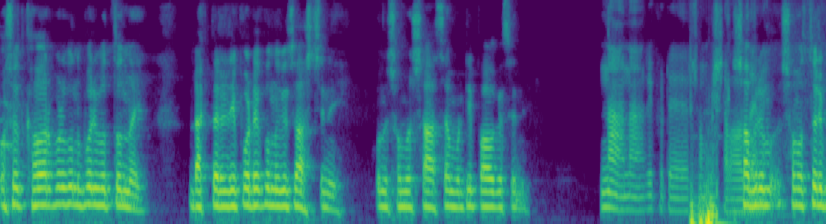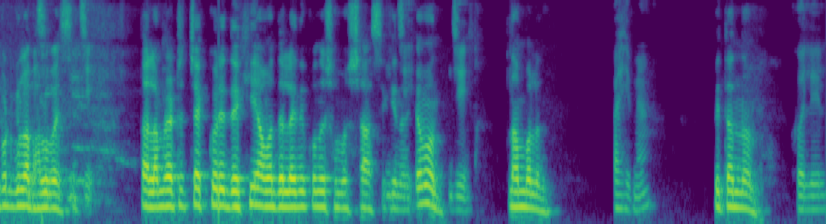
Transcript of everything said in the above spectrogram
ওষুধ খাওয়ার পর কোনো পরিবর্তন নাই? ডাক্তারের রিপোর্টে কোনো কিছু আসছে নি? কোনো সমস্যা আছে এমনটি পাওয়া গেছে নি? না না রিপোর্টের সমস্যা সব সমস্ত রিপোর্টগুলো ভালো পাইছে? জি। তাহলে আমরা একটু চেক করে দেখি আমাদের লাইনে কোনো সমস্যা আছে কিনা। কেমন? জি। নাম বলেন। ফাহিমা। পিতার নাম? খলিল।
